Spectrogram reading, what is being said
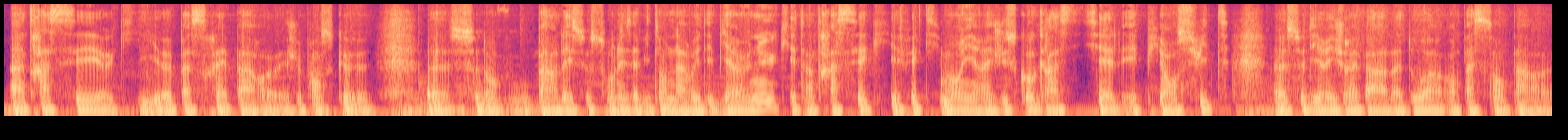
Un tracé qui passerait par, je pense que ce dont vous parlez, ce sont les habitants de la rue des Bienvenus, qui est un tracé qui effectivement irait jusqu'au Graciel et puis ensuite se dirigerait vers la Doua en passant par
